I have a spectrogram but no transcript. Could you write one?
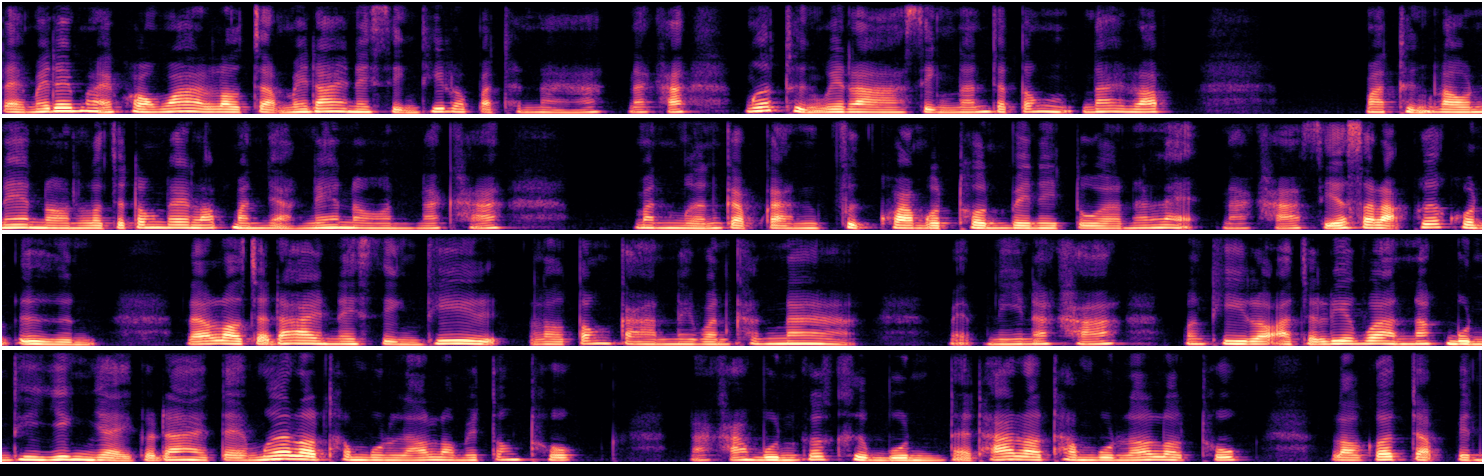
แต่ไม่ได้หมายความว่าเราจะไม่ได้ในสิ่งที่เราปรารถนานะคะ เมื่อถึงเวลาสิ่งนั้นจะต้องได้รับ มาถึงเราแน่นอน เราจะต้องได้รับมันอย่างแน่นอนนะคะ มันเหมือนกับการฝึกความอดทนไปในตัวนั่นแหละนะคะ เสียสละเพื่อคนอื่น แล้วเราจะได้ในสิ่งที่เราต้องการในวันข้างหน้า แบบนี้นะคะ บางทีเราอาจจะเรียกว่านักบุญที่ยิ่งใหญ่ก็ได้ แต่เมื่อเราทำบุญแล้วเราไม่ต้องทุกข์นะคะ บุญก็คือบุญ แต่ถ้าเราทำบุญแล้วเราทุกข์ เราก็จะเป็น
